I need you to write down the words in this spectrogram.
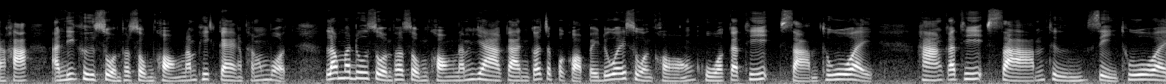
นะคะ อันนี้คือส่วนผสมของน้ำพริกแกงทั้งหมด เรามาดูส่วนผสมของน้ำยากันก็จะประกอบไปด้วยส่วนของหัวกะทิ 3 ถ้วย หางกะทิ3ถึง4ถ้วย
